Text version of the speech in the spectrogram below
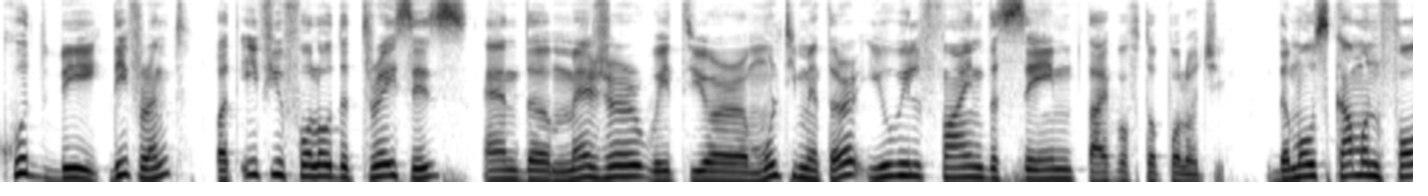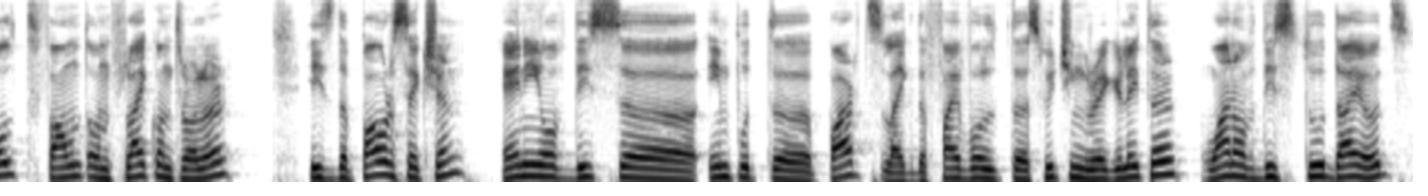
could be different, but if you follow the traces and uh, measure with your multimeter, you will find the same type of topology. The most common fault found on flight controller is the power section. Any of these uh, input uh, parts, like the 5 volt uh, switching regulator, one of these two diodes,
